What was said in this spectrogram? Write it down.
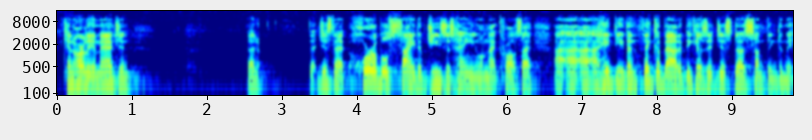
I can hardly imagine that, that just that horrible sight of Jesus hanging on that cross. I, I, I, I hate to even think about it because it just does something to me.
